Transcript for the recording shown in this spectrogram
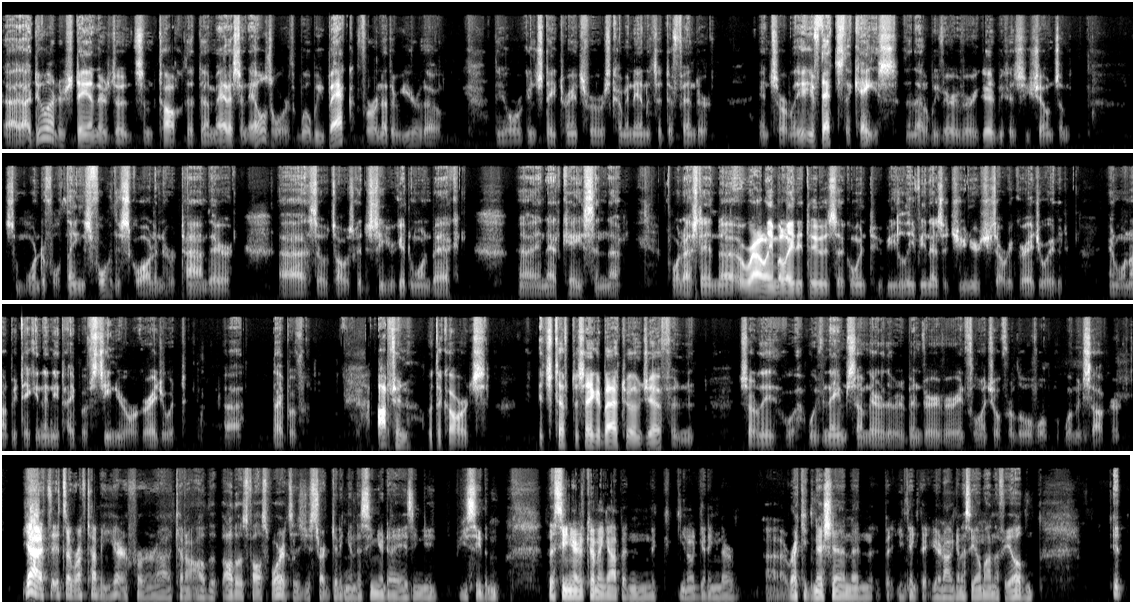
I do understand there's a, some talk that uh, Madison Ellsworth will be back for another year, though. The Oregon State transfer is coming in as a defender. And certainly, if that's the case, then that'll be very, very good because he's shown some some wonderful things for the squad in her time there. Uh, so it's always good to see you're getting one back uh, in that case. And uh, what I understand, uh, Riley Milady too is uh, going to be leaving as a junior. She's already graduated and will not be taking any type of senior or graduate uh, type of option with the cards. It's tough to say goodbye to them, Jeff, and certainly we've named some there that have been very, very influential for Louisville women's soccer. Yeah, it's, it's a rough time of year for uh, kind of all the all those fall sports as you start getting into senior days and you you see them the seniors coming up and you know getting their uh, recognition and but you think that you're not going to see them on the field it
